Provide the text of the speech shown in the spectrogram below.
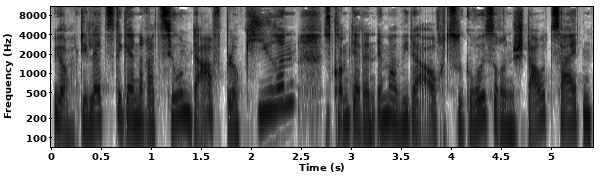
Ja, die letzte Generation darf blockieren. Es kommt ja dann immer wieder auch zu größeren Stauzeiten,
